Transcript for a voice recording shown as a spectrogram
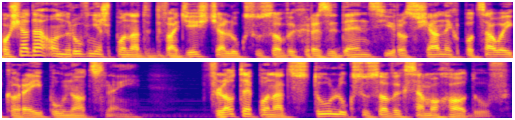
Posiada on również ponad 20 luksusowych rezydencji rozsianych po całej Korei Północnej, flotę ponad 100 luksusowych samochodów,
